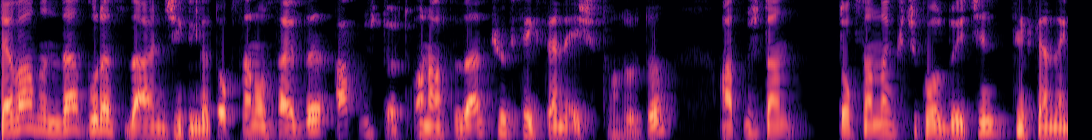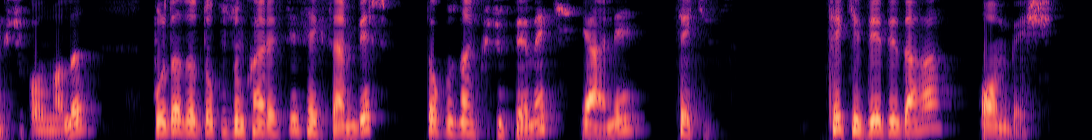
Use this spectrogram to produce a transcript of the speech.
Devamında burası da aynı şekilde 90 olsaydı 64 16 da kök 80'e eşit olurdu. 60'dan 90'dan küçük olduğu için 80'den küçük olmalı. Burada da 9'un karesi 81 9'dan küçük demek yani 8. 8 7 daha 15.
